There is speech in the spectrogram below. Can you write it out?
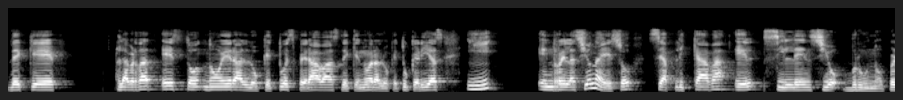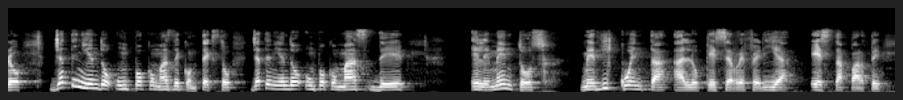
de que la verdad esto no era lo que tú esperabas, de que no era lo que tú querías y en relación a eso se aplicaba el silencio Bruno. Pero ya teniendo un poco más de contexto, ya teniendo un poco más de elementos, me di cuenta a lo que se refería esta parte.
